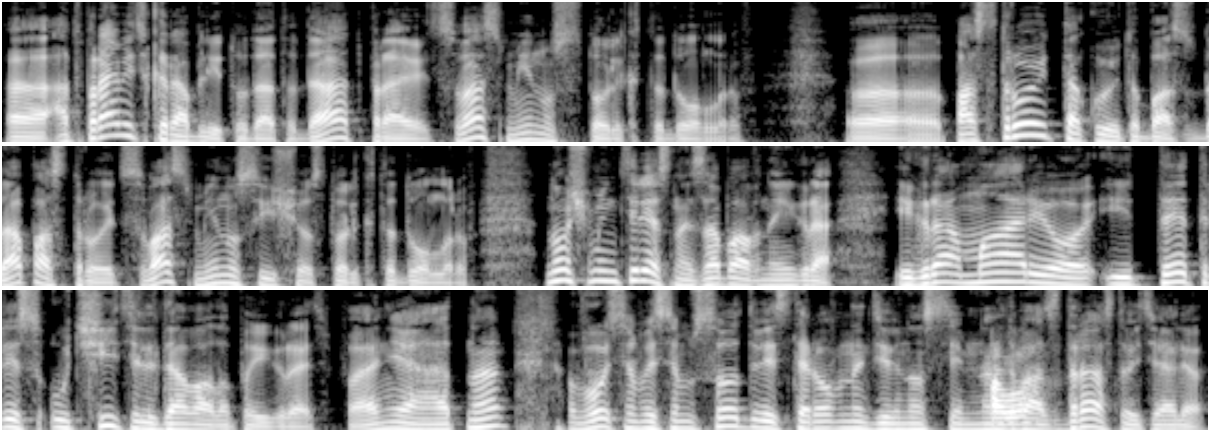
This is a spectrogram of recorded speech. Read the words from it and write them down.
а, отправить корабли туда-то, да, отправить, с вас минус столько-то долларов. А, построить такую-то базу, да, построить, с вас минус еще столько-то долларов. Ну, в общем, интересная, забавная игра. Игра Марио и Тетрис учитель давала поиграть. Понятно. 8 800 200 ровно 9702. Алло. Здравствуйте, алло.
